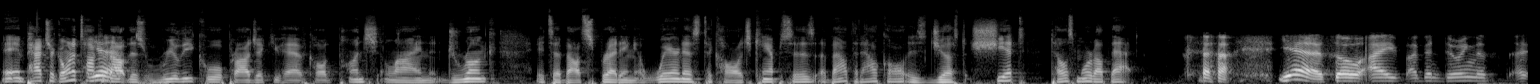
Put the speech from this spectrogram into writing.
and, and, Patrick, I want to talk yeah. about this really cool project you have called Punchline Drunk. It's about spreading awareness to college campuses about that alcohol is just shit. Tell us more about that. Yeah, so I I've been doing this. I,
